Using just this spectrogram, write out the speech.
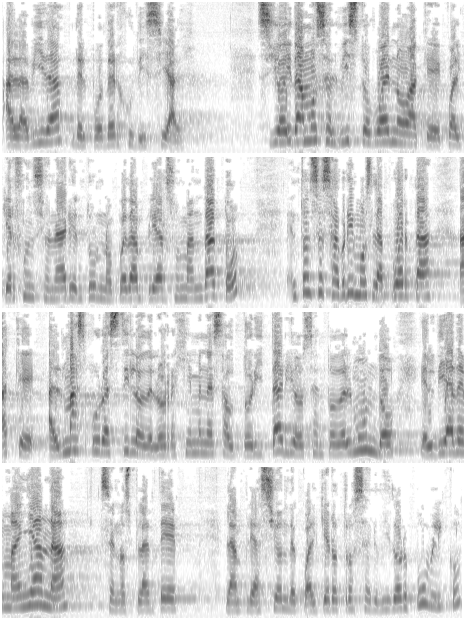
a la vida del Poder Judicial. Si hoy damos el visto bueno a que cualquier funcionario en turno pueda ampliar su mandato, entonces abrimos la puerta a que, al más puro estilo de los regímenes autoritarios en todo el mundo, el día de mañana se nos plantee la ampliación de cualquier otro servidor público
